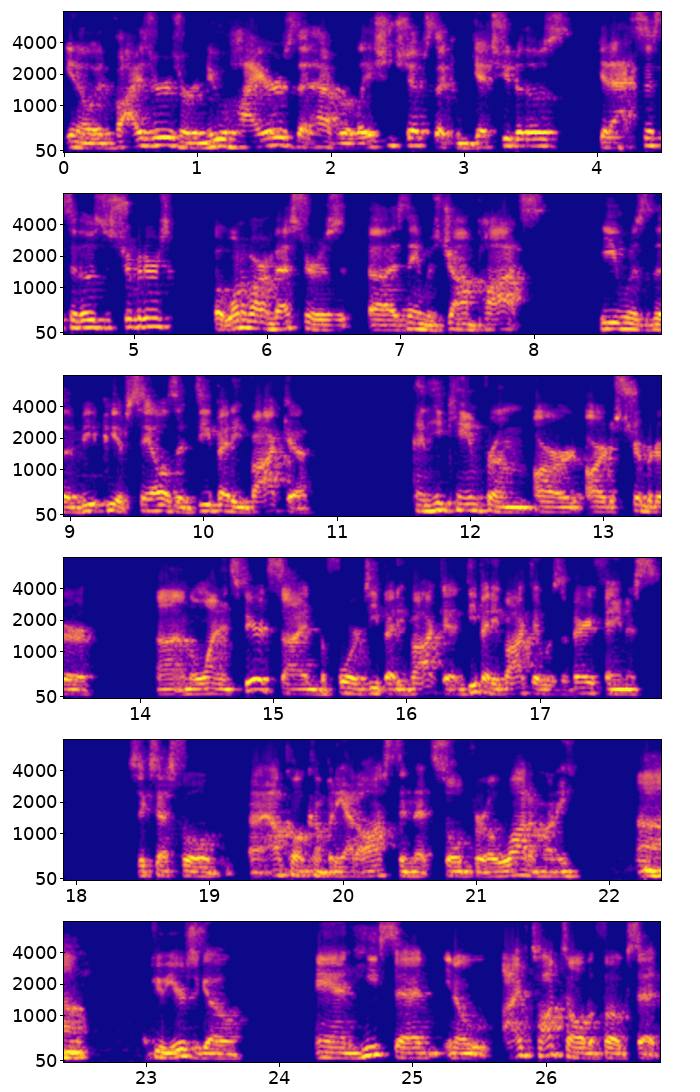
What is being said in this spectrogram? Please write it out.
you know, advisors or new hires that have relationships that can get you to those, get access to those distributors. But one of our investors, uh, his name was John Potts. He was the VP of sales at Deep Eddy Vodka, and he came from our our distributor uh, on the wine and spirits side before Deep Eddy Vodka. And Deep Eddy Vodka was a very famous, successful uh, alcohol company out of Austin that sold for a lot of money uh, mm-hmm. a few years ago. And he said, you know, I've talked to all the folks at,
